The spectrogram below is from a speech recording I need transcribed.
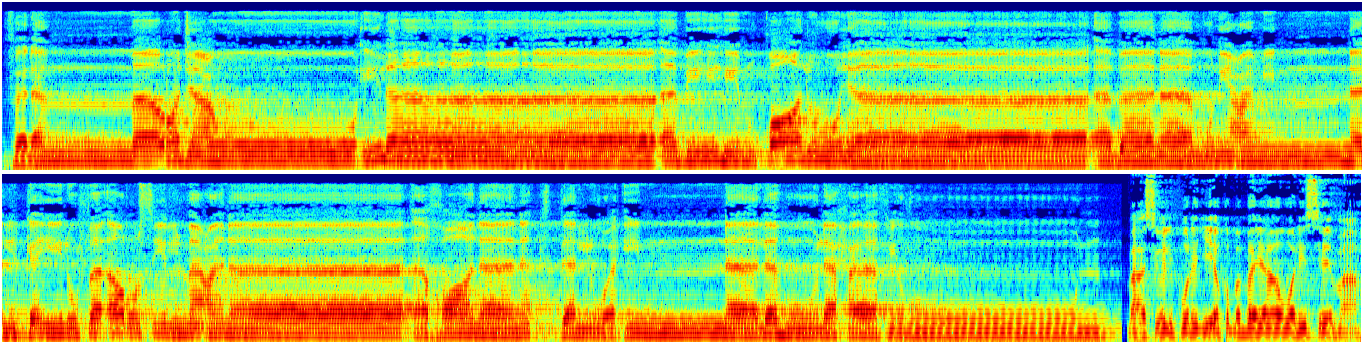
فلما رجعوا إلى أبيهم قالوا يا أبانا منع منا الكيل فأرسل معنا أخانا نكتل وإنا له لحافظون Basi waliporejea kwa baba yao walisema,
